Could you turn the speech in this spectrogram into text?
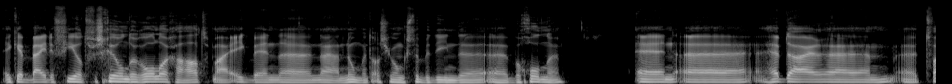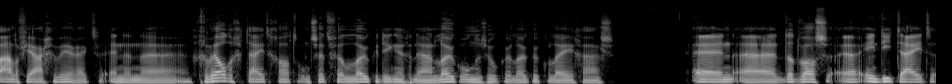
Ik heb bij de Field verschillende rollen gehad, maar ik ben, uh, nou ja, noem het als jongste bediende, begonnen. En heb daar ehm, twaalf jaar gewerkt en een geweldige tijd gehad. Ontzettend veel leuke dingen gedaan, leuke onderzoeken, leuke collega's. En uh, dat was uh, in die tijd uh,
